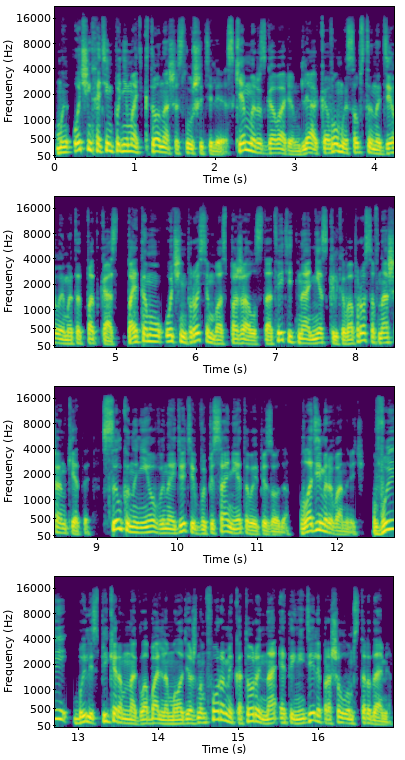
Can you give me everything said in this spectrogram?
мы очень хотим понимать, кто наши слушатели, с кем мы разговариваем, для кого мы, собственно, делаем этот подкаст. Поэтому очень просим вас, пожалуйста, ответить на несколько вопросов нашей анкеты. Ссылку на нее вы найдете в описании этого эпизода. Владимир Иванович, вы были спикером на глобальном молодежном форуме, который на этой неделе прошел в Амстердаме.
